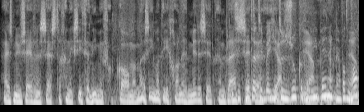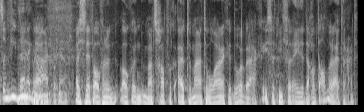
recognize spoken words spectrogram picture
Hij is nu 67 en ik zie het er niet meer van komen. Maar dat is iemand die gewoon in het midden zit en blijft zitten. altijd een beetje ja. te zoeken van ja. wie ben ik nou? Wat, wat en wie ben ik nou eigenlijk? Als je het hebt over een, ook een maatschappelijk uitermate belangrijke doorbraak... is dat niet van de ene dag op de andere uiteraard.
